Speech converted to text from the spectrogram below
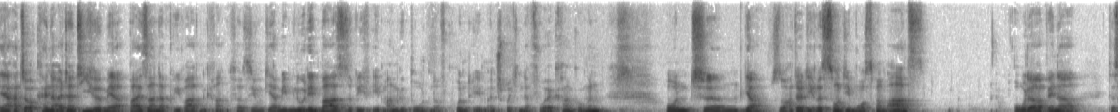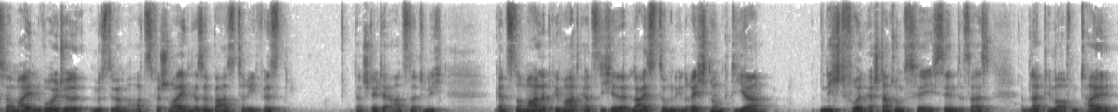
er hatte auch keine Alternative mehr bei seiner privaten Krankenversicherung. Die haben ihm nur den Basistarif eben angeboten, aufgrund eben entsprechender Vorerkrankungen. Und ähm, ja, so hat er die Ressentiments beim Arzt. Oder wenn er das vermeiden wollte, müsste beim Arzt verschweigen, dass er ein Basistarif ist. Dann stellt der Arzt natürlich ganz normale privatärztliche Leistungen in Rechnung, die ja nicht voll erstattungsfähig sind. Das heißt, bleibt immer auf dem Teil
